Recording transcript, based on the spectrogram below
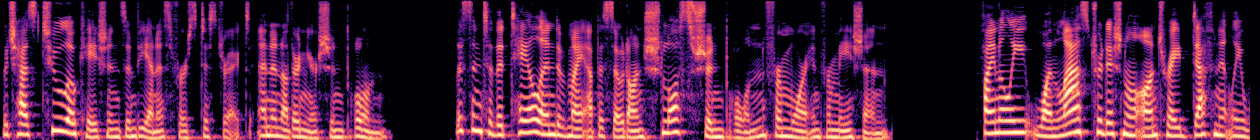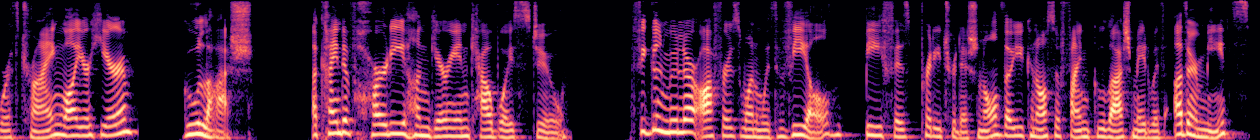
which has two locations in Vienna's first district and another near Schönbrunn. Listen to the tail end of my episode on Schloss Schönbrunn for more information. Finally, one last traditional entree definitely worth trying while you're here goulash, a kind of hearty Hungarian cowboy stew. Figlmüller offers one with veal. Beef is pretty traditional, though you can also find goulash made with other meats,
